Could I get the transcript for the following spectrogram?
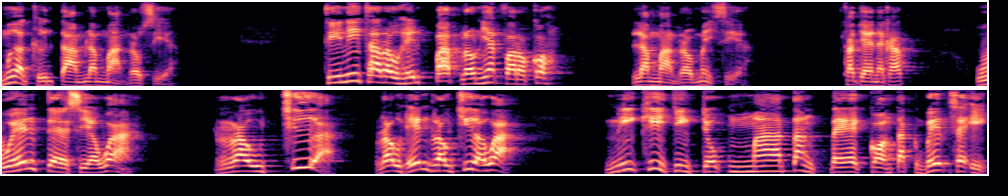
เมื่อขืนตามละหมาดเราเสีย ทีนี้ถ้าเราเห็นปั๊บเราเนียดฟารอกอละหมาดเราไม่เสีย เข้าใจนะครับ เว้นแต่เสียว่า เราเชื่อ เราเห็นเราเชื่อว่า นี่ขี้จริงจกมาตั้งแต่ก่อนตักเบสซะอีก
